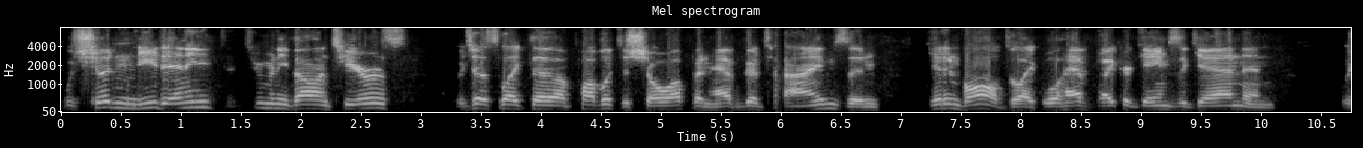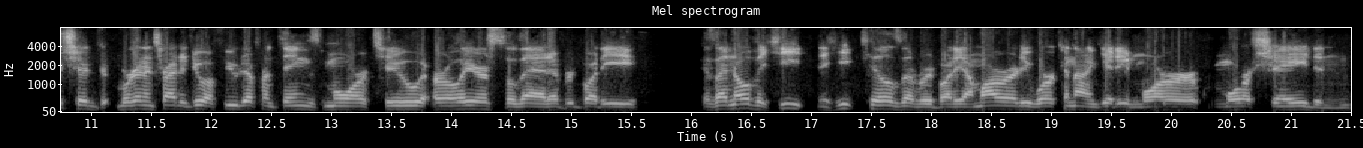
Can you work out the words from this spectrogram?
we shouldn't need any too many volunteers. We just like the public to show up and have good times and get involved. Like we'll have biker games again, and we should. We're gonna try to do a few different things more too earlier, so that everybody. Because I know the heat, the heat kills everybody. I'm already working on getting more more shade and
